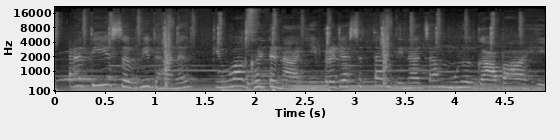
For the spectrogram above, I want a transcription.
भारतीय संविधान किंवा घटना ही प्रजासत्ताक दिनाचा मूळ गाभा आहे.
